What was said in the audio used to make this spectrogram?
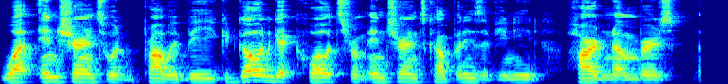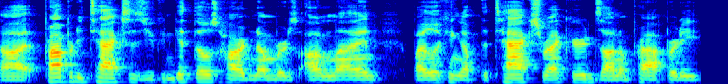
what insurance would probably be you could go and get quotes from insurance companies if you need hard numbers. Uh, property taxes, you can get those hard numbers online by looking up the tax records on a property.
